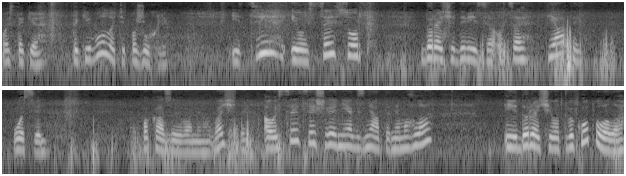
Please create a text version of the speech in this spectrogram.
Ось таке, такі волоті пожухлі. І ці, і ось цей сорт. До речі, дивіться, оце п'ятий. Ось він. Показую вам його, бачите? А ось цей, цей, що я ніяк зняти не могла. І, до речі, от викопувала,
